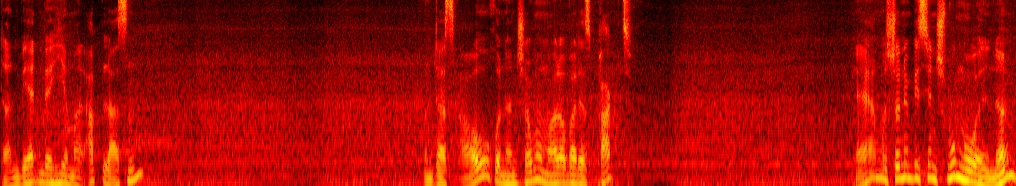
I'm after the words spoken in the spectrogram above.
Dann werden wir hier mal ablassen. Und das auch. Und dann schauen wir mal, ob er das packt. Ja, muss schon ein bisschen Schwung holen, ne?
